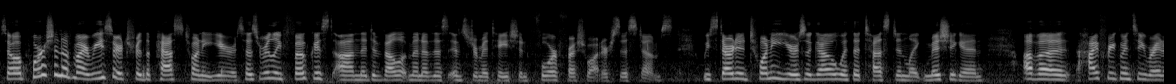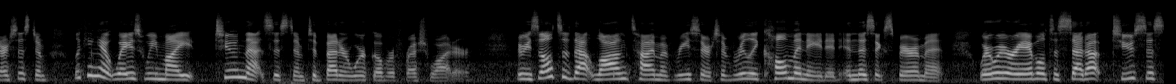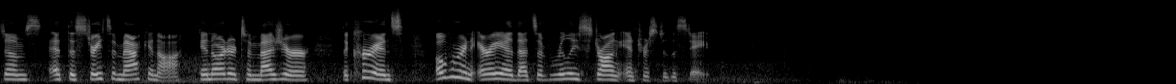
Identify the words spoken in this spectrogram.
So a portion of my research for the past 20 years has really focused on the development of this instrumentation for freshwater systems. We started 20 years ago with a test in Lake Michigan of a high frequency radar system, looking at ways we might tune that system to better work over freshwater. The results of that long time of research have really culminated in this experiment where we were able to set up two systems at the Straits of Mackinac in order to measure the currents over an area that's of really strong interest to the state.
